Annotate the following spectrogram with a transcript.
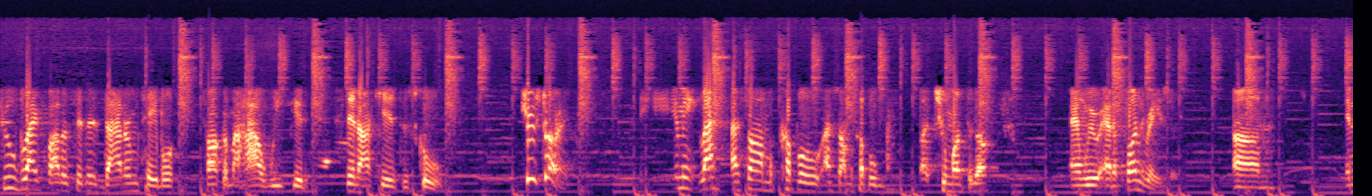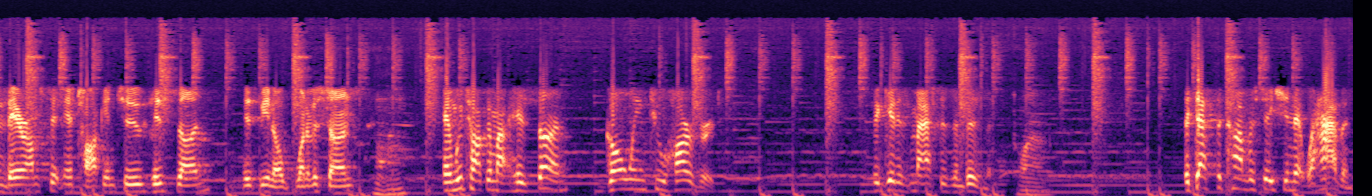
Two black fathers sitting at the dining room table talking about how we could send our kids to school. True story. I mean, last I saw him a couple. I saw him a couple uh, two months ago, and we were at a fundraiser. Um, and there I'm sitting there talking to his son, his you know one of his sons, and we're talking about his son going to Harvard to get his master's in business. Wow. Like that's the conversation that we're having.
